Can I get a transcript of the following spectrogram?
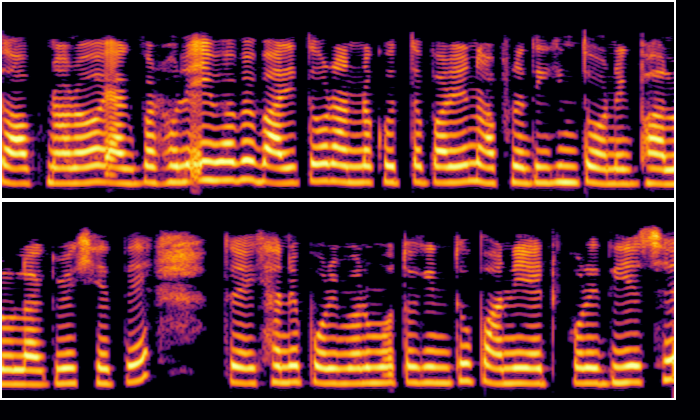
তো আপনারাও একবার হলে এইভাবে বাড়িতেও রান্না করতে পারেন, আপনাদের কিন্তু অনেক ভালো লাগবে খেতে। তো এখানে পরিমাণ মতো কিন্তু পানি অ্যাড করে দিয়েছে।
